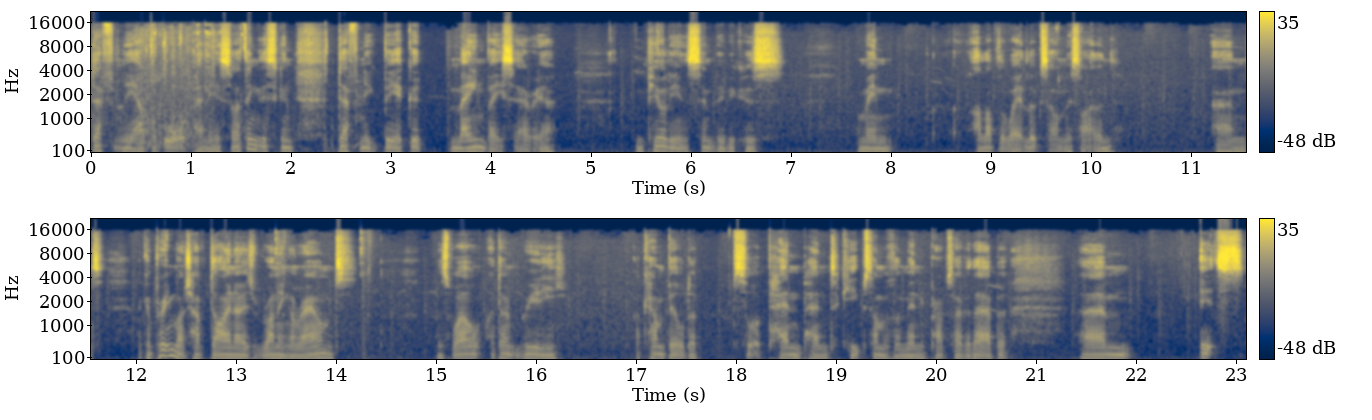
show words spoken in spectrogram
definitely have the water pen here so I think this can definitely be a good main base area and purely and simply because I mean I love the way it looks on this island and I can pretty much have dinos running around as well. I don't really... I can build a sort of pen pen to keep some of them in, perhaps over there, but um, it's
